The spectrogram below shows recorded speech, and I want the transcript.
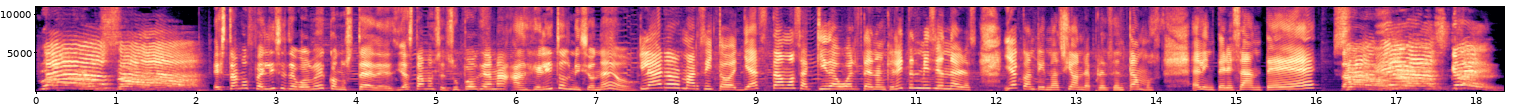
pausa. Estamos felices de volver con ustedes. Ya estamos en su programa Angelitos Misioneros. Claro, Marcito, ya estamos aquí de vuelta en Angelitos Misioneros. Y a continuación le presentamos el interesante. ¿Sabías que?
